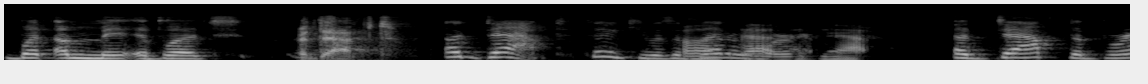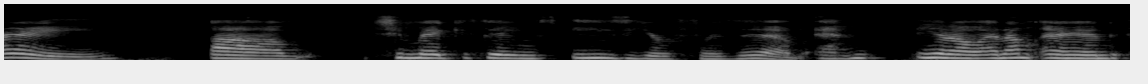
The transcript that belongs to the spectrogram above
but but Adapt. Adapt. Thank you is a like better that. word. Yeah. Adapt the brain um, to make things easier for them, and you know, and I'm and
